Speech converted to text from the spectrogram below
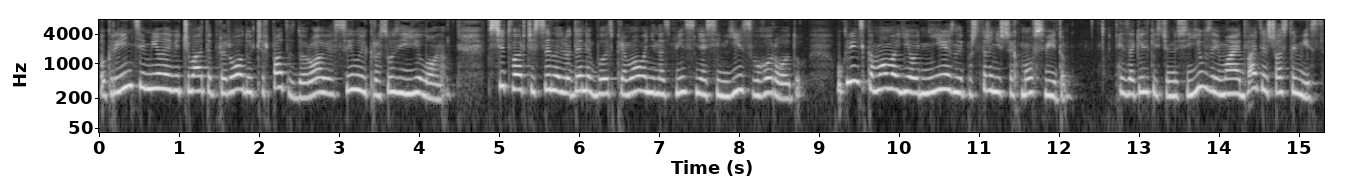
Українці вміли відчувати природу, черпати здоров'я, силу і красу з її лона. Всі творчі сили людини були спрямовані на зміцнення сім'ї свого роду. Українська мова є однією з найпоширеніших мов світу. І за кількістю носіїв займає 26 місце.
